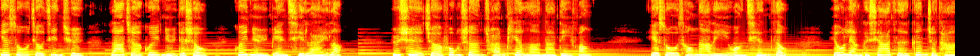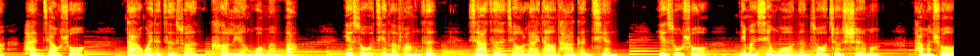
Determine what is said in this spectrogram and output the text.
耶稣就进去，拉着闺女的手，闺女便起来了。于是这风声传遍了那地方。耶稣从那里往前走，有两个瞎子跟着他，喊叫说：“大卫的子孙，可怜我们吧！”耶稣进了房子。瞎子就来到他跟前，耶稣说：“你们信我能做这事吗？”他们说：“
